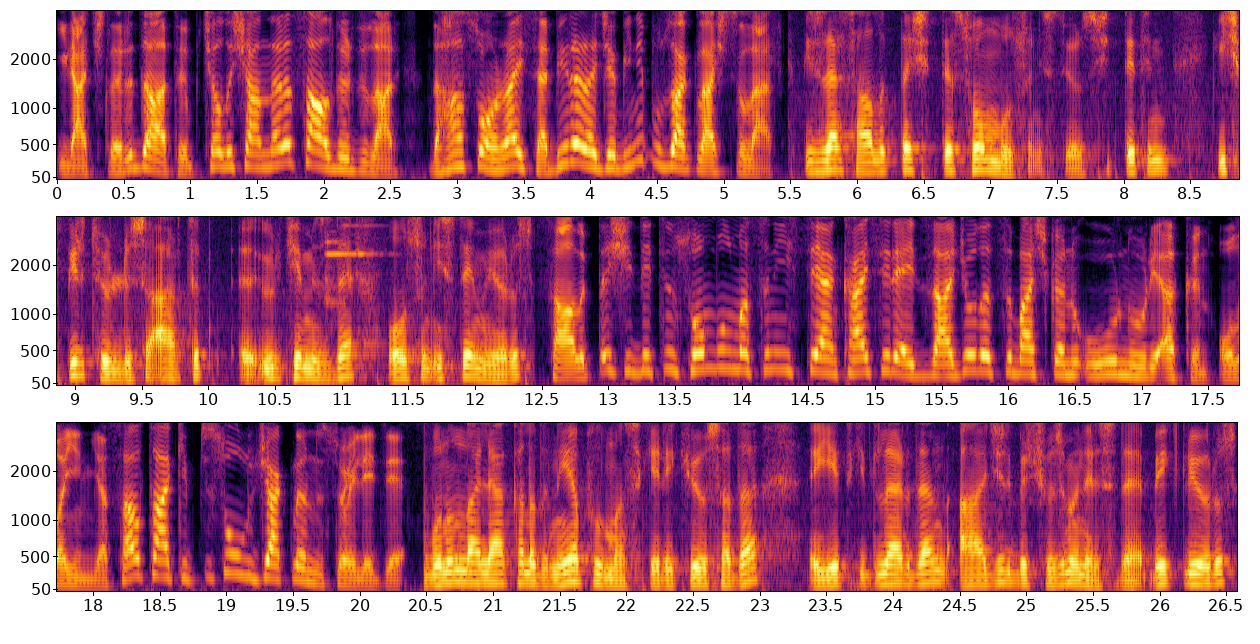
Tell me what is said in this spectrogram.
İlaçları dağıtıp çalışanlara saldırdılar. Daha sonra ise bir araca binip uzaklaştılar. Bizler sağlıkta şiddet son bulsun istiyoruz. Şiddetin hiçbir türlüsü artık e, ülkemizde olsun istemiyoruz. Sağlıkta şiddetin son bulmasını isteyen Kayseri Eczacı Odası Başkanı Uğur Nuri Akın olayın yasal takipçisi olacaklarını söyledi. Bununla alakalı da ne yapılması gerekiyorsa da e, yetkililerden acil bir çözüm önerisi de bekliyoruz.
